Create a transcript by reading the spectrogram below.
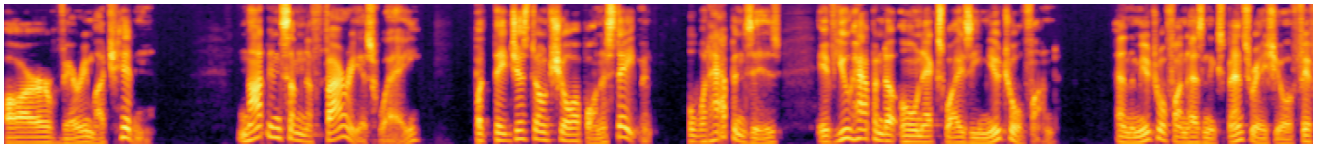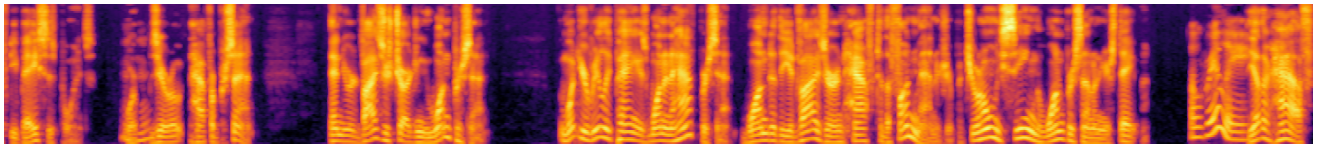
are very much hidden, not in some nefarious way, but they just don't show up on a statement. But what happens is if you happen to own XYZ mutual fund and the mutual fund has an expense ratio of 50 basis points or Mhm. zero, half a percent, and your advisor's charging you 1%, what you're really paying is 1.5%, one to the advisor and half to the fund manager, but you're only seeing the 1% on your statement. Oh, really? The other half,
